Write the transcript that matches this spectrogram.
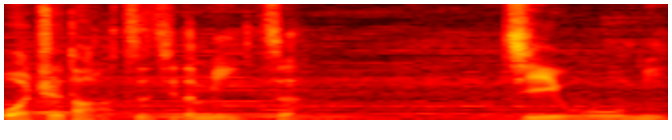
我知道了自己的名字，姬无命。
